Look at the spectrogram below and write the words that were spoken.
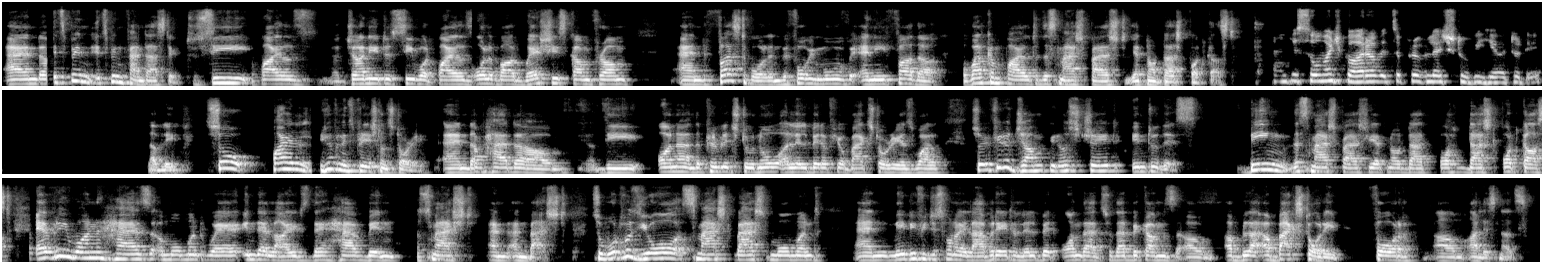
And uh, it's been it's been fantastic to see Payal's journey, to see what Payal's all about, where she's come from. And first of all, and before we move any further, welcome Payal to the Smash Bashed Yet Not Dashed podcast. Thank you so much, Gaurav. It's a privilege to be here today. Lovely. So, Payal, you have an inspirational story, and I've had um, the honor and the privilege to know a little bit of your backstory as well. So, if you to jump, you know, straight into this, being the Smash Bash Yet Not That Dashed podcast, everyone has a moment where in their lives they have been smashed and, and bashed. So, what was your smashed, bashed moment? And maybe if you just want to elaborate a little bit on that, so that becomes um, a, a backstory for um, our listeners.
